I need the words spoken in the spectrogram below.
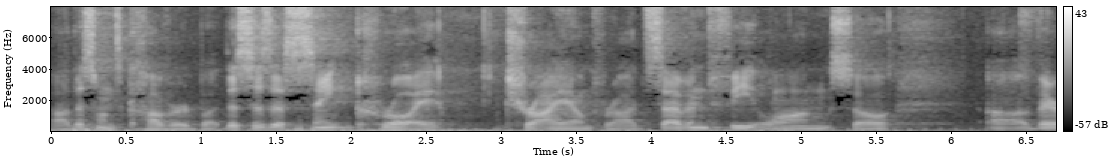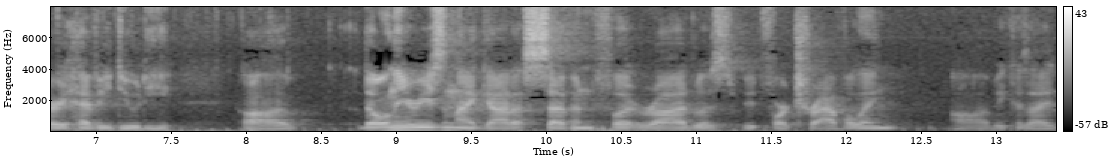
Uh, this one's covered, but this is a St. Croix Triumph rod, seven feet long, so uh, very heavy duty. Uh, the only reason I got a seven foot rod was for traveling uh, because I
